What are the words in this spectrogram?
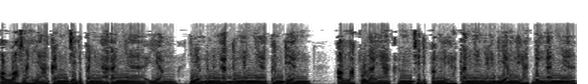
Allah lah yang akan menjadi pendengarannya yang dia mendengar dengannya kemudian Allah pula yang akan menjadi penglihatannya yang dia melihat dengannya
